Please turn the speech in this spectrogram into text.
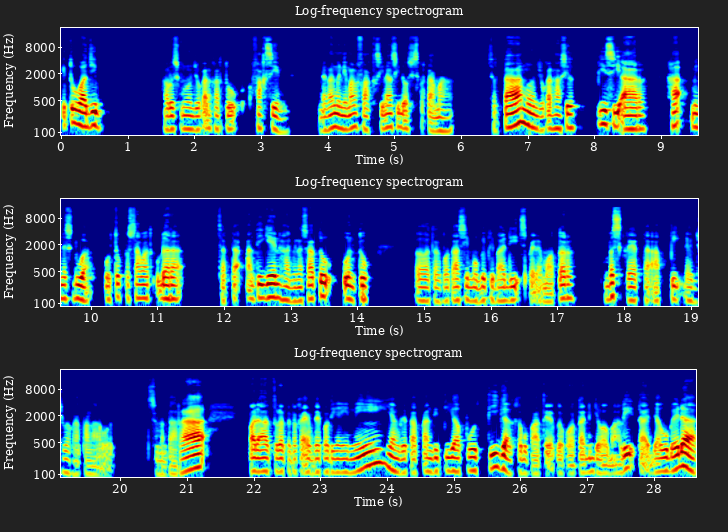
itu wajib harus menunjukkan kartu vaksin dengan minimal vaksinasi dosis pertama serta menunjukkan hasil PCR H-2 untuk pesawat udara serta antigen H-1 untuk uh, transportasi mobil pribadi, sepeda motor, bus kereta api dan juga kapal laut. Sementara pada aturan PPKM level 3 ini yang ditetapkan di 33 kabupaten atau kota di Jawa Bali tak jauh beda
